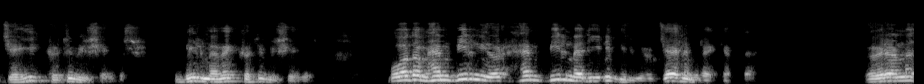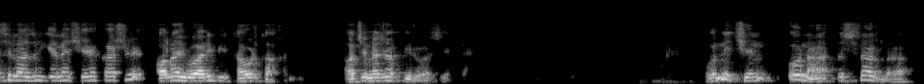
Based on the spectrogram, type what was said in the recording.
Cehil kötü bir şeydir. Bilmemek kötü bir şeydir. Bu adam hem bilmiyor hem bilmediğini bilmiyor. Cehli mürekkepte. Öğrenmesi lazım gelen şeye karşı alayvari bir tavır takınıyor. Acınacak bir vaziyette. Onun için ona ısrarla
